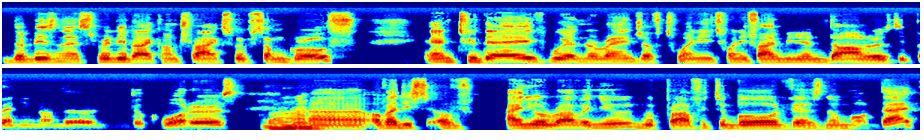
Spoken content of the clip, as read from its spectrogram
the business really back on tracks with some growth. And today we're in the range of 20, 25 million dollars, depending on the, the quarters wow. Uh, of, of annual revenue. We're profitable. There's no more debt.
